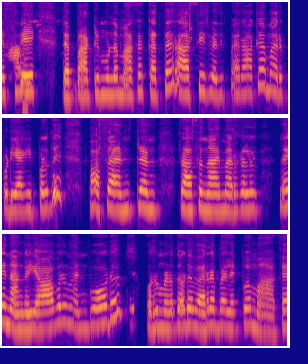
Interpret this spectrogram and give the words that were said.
சேசுவே இந்த பாட்டு மூலமாக கத்தர் ஆசீர்வதிப்பாராக. மறுபடியாக இப்பொழுது பாச அன்டன் ராசநாயமார்களை நாங்கள் யாவரும் அன்போடு ஒரு மனதோடு வரவழைப்போமாக.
